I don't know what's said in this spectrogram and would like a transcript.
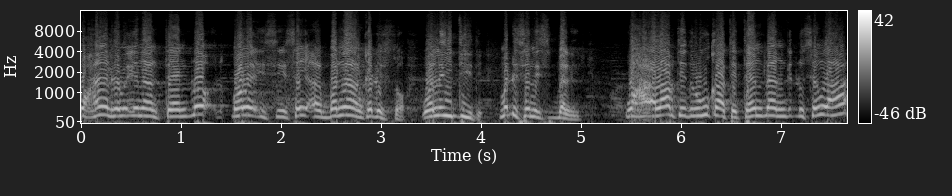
waxaan rabay inaan teendho qola isiisay aan banaan ka dhisto waa la ii diiday. Ma dhisanaysid baa layidhi waxaa alaabteeda lagu qaatay teendhaan dhisan lahaa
